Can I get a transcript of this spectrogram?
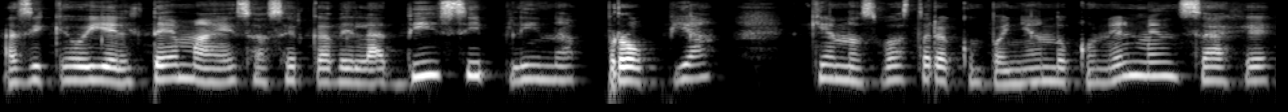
Así que hoy el tema es acerca de la disciplina propia. Quien nos va a estar acompañando con el mensaje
